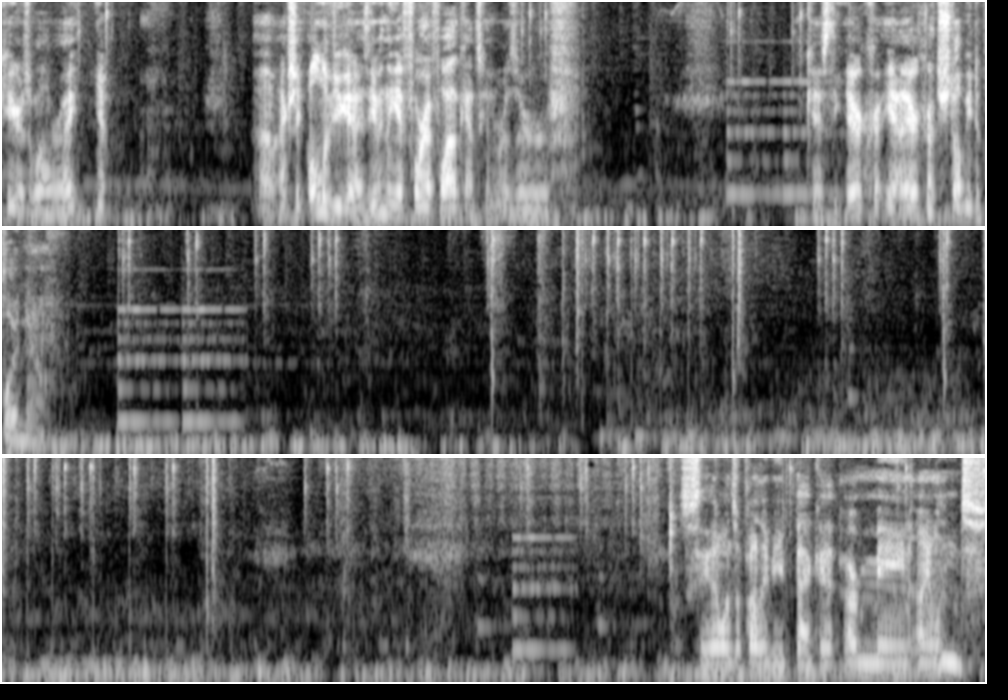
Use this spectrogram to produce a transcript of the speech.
here as well, right? Yep. Uh, actually, all of you guys, even the F4F Wildcats can reserve. Because the aircraft, yeah, the aircraft should all be deployed now. See, that ones will probably be back at our main island.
